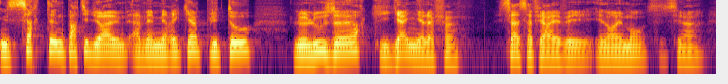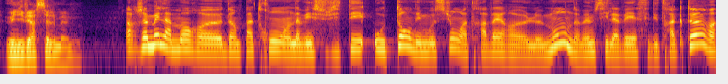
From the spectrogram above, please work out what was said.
Une certaine partie du rêve américain, plutôt le loser qui gagne à la fin. Ça, ça fait rêver énormément. C'est universel même. Alors jamais la mort euh, d'un patron n'avait suscité autant d'émotions à travers euh, le monde, même s'il avait ses détracteurs.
